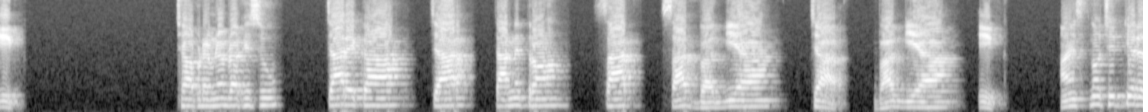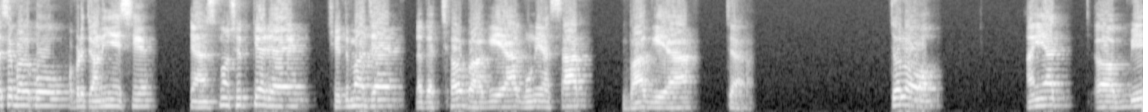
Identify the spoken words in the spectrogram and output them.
એક. છ આપણે એમને એમ રાખીશું. ચાર એકા ચાર ચાર ને ત્રણ, સાત સાત ભાગ્યા ચાર ભાગ્યા એક. અંશનો છેદ ક્યાં જશે બાળકો? આપણે જાણીએ છીએ કે અંશનો છેદ ક્યાં જાય? છેદમાં જાય એટલે કે છ ભાગ્યા ગુણ્યા સાત ભાગ્યા ચાર. ચલો, અહીંયા બે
